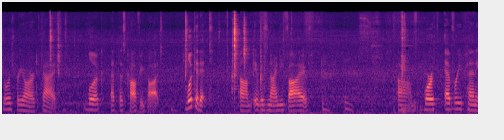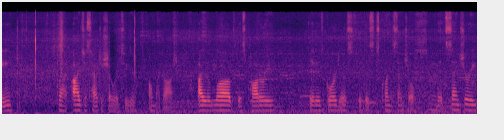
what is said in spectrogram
George Briard, guys, look at this coffee pot. Look at it. Um, it was 95 um, worth every penny, but I just had to show it to you. Oh my gosh. I love this pottery. It is gorgeous. This is quintessential mid-century.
